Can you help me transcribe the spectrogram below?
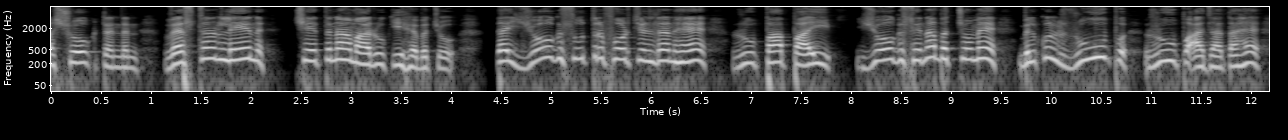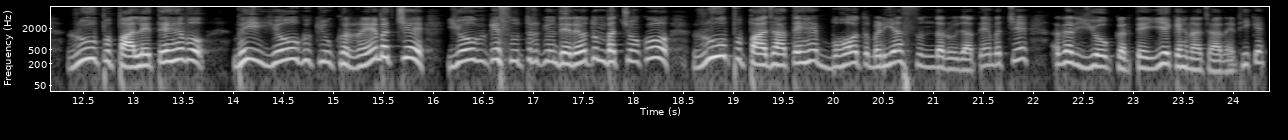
अशोक टंडन। वेस्टर्न लेन चेतना मारू की है बच्चों। द योग सूत्र फॉर चिल्ड्रन है रूपा पाई योग से ना बच्चों में बिल्कुल रूप रूप आ जाता है। रूप पा लेते हैं वो। भाई, योग क्यों कर रहे हैं बच्चे? योग के सूत्र क्यों दे रहे हो तुम बच्चों को? रूप पा जाते हैं, बहुत बढ़िया सुंदर हो जाते हैं बच्चे, अगर योग करते हैं, ये कहना चाह रहे हैं, ठीक है?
